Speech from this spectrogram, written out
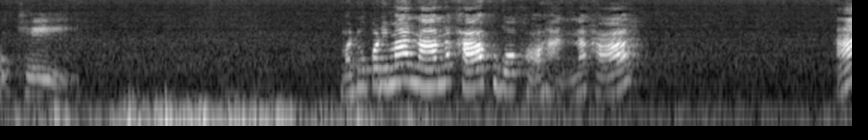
โอเค มาดูปริมาณน้ำนะคะครูโบขอหันนะคะอ่า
